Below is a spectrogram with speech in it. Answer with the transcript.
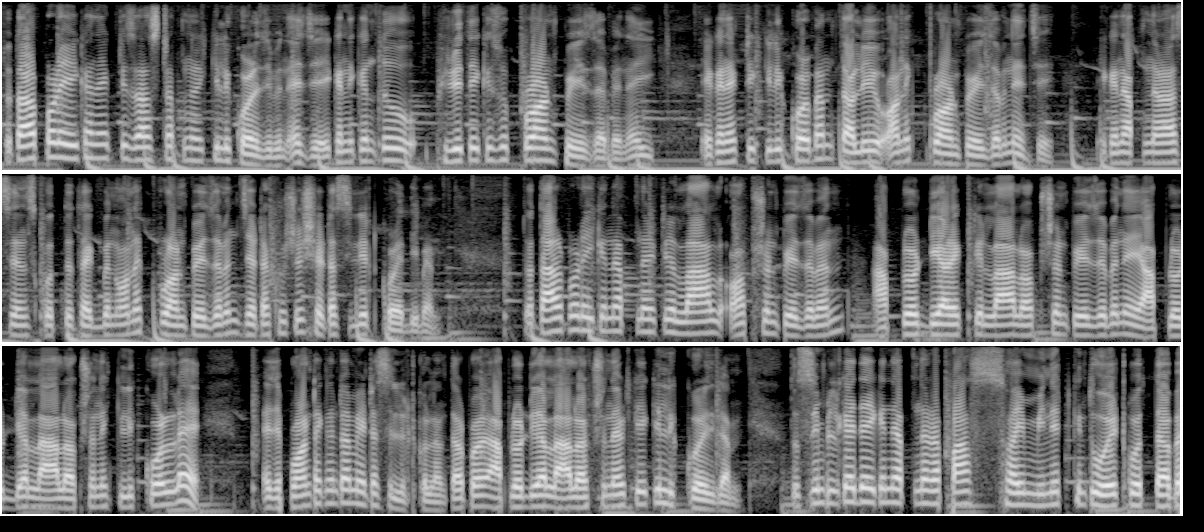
তো তারপরে এখানে একটি জাস্ট আপনার ক্লিক করে দিবেন। এই যে, এখানে কিন্তু ফ্রিতে কিছু প্রন পেয়ে যাবেন। এই, এখানে একটি ক্লিক করবেন, তাহলে অনেক প্রন পেয়ে যাবেন। এই যে এখানে আপনারা চেঞ্জ করতে থাকবেন, অনেক পুরান পেয়ে যাবেন, যেটা খুশি সেটা সিলেক্ট করে দিবেন। তো তারপর এখানে আপনার একটি লাল অপশন পেয়ে যাবেন। আপলোড দেওয়ার একটি লাল অপশন পেয়ে যাবেন। এই আপলোড দেওয়ার লাল অপশনে ক্লিক করলে এই যে পয়েন্টটা কিন্তু আমি এটা সিলেক্ট করলাম। তারপরে আপলোড দেওয়ার লাল অপশনে ক্লিক করে দিলাম। তো সিম্পল কায়দা এখানে আপনারা পাঁচ, ছয় মিনিট কিন্তু ওয়েট করতে হবে,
